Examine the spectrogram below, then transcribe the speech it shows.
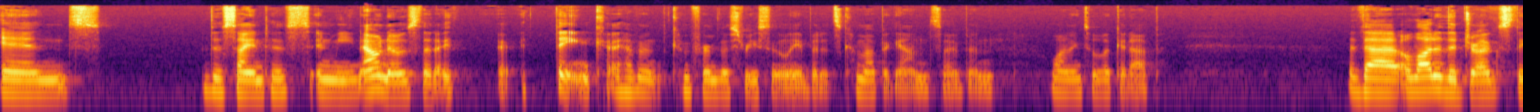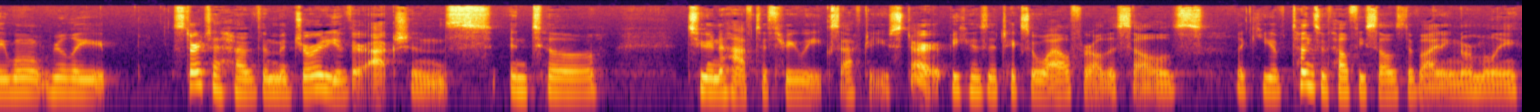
And the scientist in me now knows that I, I think, I haven't confirmed this recently, but it's come up again, so I've been wanting to look it up, that a lot of the drugs, they won't really start to have the majority of their actions until two and a half to three weeks after you start because it takes a while for all the cells. Like you have tons of healthy cells dividing normally,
